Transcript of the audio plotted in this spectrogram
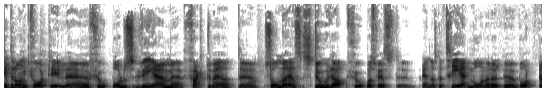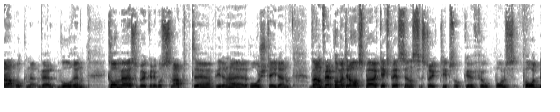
Är inte långt kvar till eh, fotbolls-VM. Faktum är att eh, sommarens stora fotbollsfest eh, endast är tre månader eh, borta. Och när väl våren kommer så brukar det gå snabbt eh, vid den här årstiden. Varmt välkommen till Avspark, Expressens Stryktips och eh, Fotbollspodd.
